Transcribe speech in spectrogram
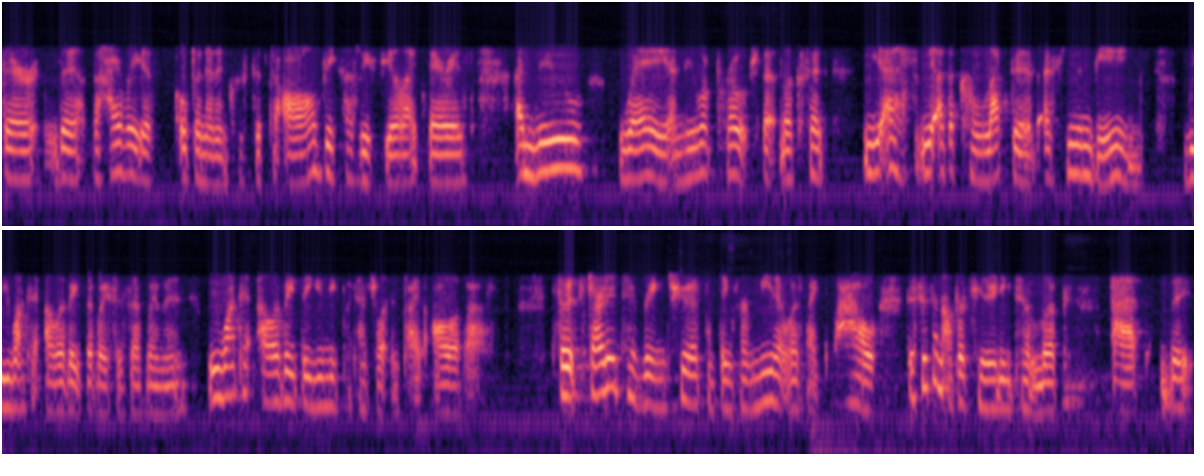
there the the Hivery is open and inclusive to all because we feel like there is a new way, a new approach that looks at yes, we as a collective, as human beings, we want to elevate the voices of women. We want to elevate the unique potential inside all of us. So it started to ring true as something for me that was like, wow, this is an opportunity to look at the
